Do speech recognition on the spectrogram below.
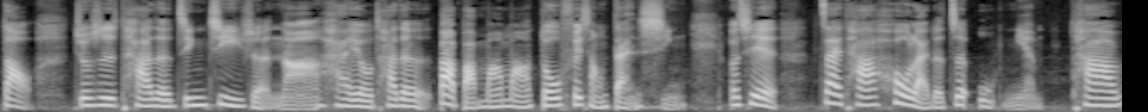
到就是他的经纪人啊，还有他的爸爸妈妈都非常担心。而且在他后来的这五年，他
